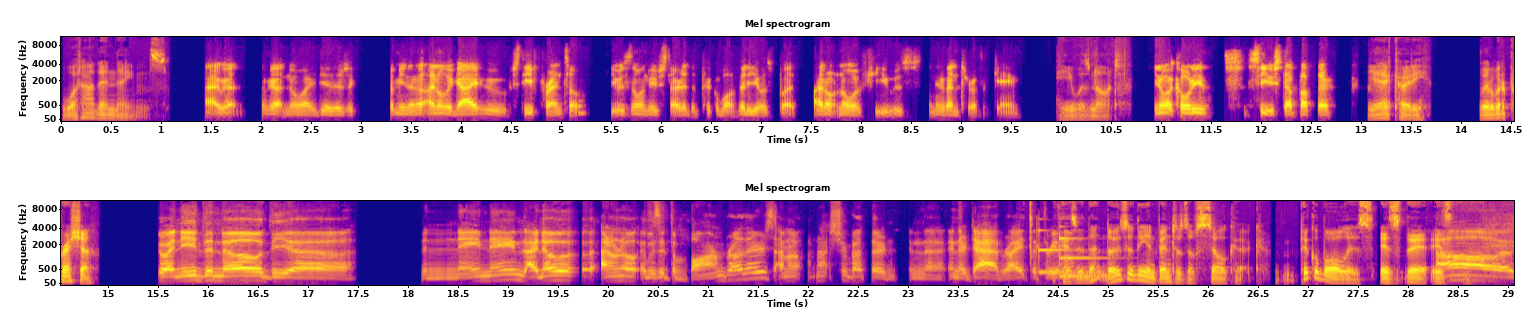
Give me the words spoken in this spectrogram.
What are their names? I've got I've got no idea. There's a I mean I know the guy who Steve Paranto. He was the one who started the pickleball videos, but I don't know if he was an inventor of the game. He was not. You know what, Cody? See you step up there. Yeah, Cody. A little bit of pressure. Do I need to know the uh the name names? I know I don't know. It was it the Barn brothers? I don't. I'm not sure about their in the and their dad. Right, the three of Okay, so them. that, those are the inventors of Selkirk. Pickleball is is the is oh,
